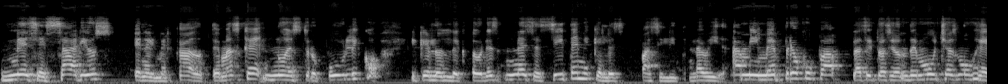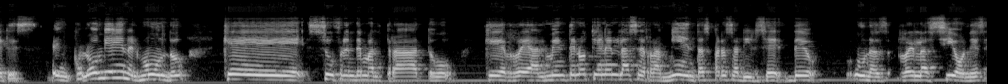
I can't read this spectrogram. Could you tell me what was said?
necesarios en el mercado, temas que nuestro público y que los lectores necesiten y que les faciliten la vida. A mí me preocupa la situación de muchas mujeres en Colombia y en el mundo que sufren de maltrato, que realmente no tienen las herramientas para salirse de unas relaciones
